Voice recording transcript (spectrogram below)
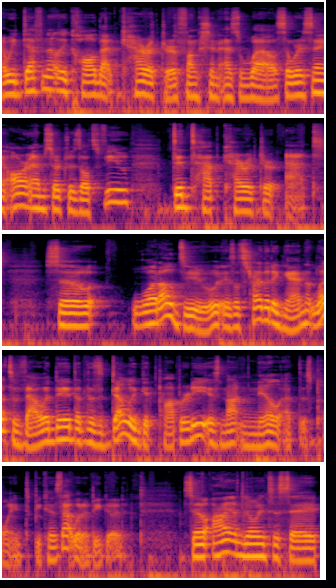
And we definitely call that character function as well. So we're saying rm search results view did tap character at. So what I'll do is let's try that again. Let's validate that this delegate property is not nil at this point because that wouldn't be good. So I am going to say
